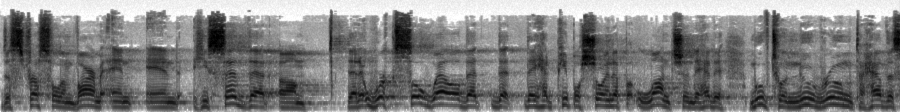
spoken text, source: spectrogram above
distressful environment. And, and he said that, um, that it worked so well that, that they had people showing up at lunch and they had to move to a new room to have this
